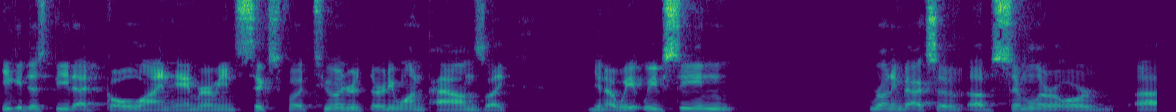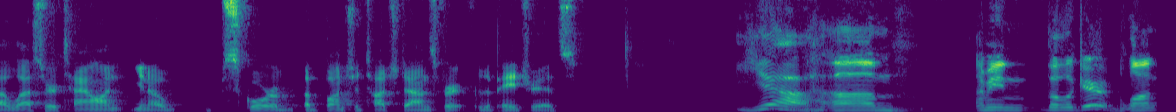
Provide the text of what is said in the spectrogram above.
he could just be that goal line hammer. I mean, six foot, 231 pounds. Like, you know, we, we've seen running backs of, of similar or uh, lesser talent, you know, score a, bunch of touchdowns for, for the Patriots. Yeah. Um, I mean, the LeGarrette Blunt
